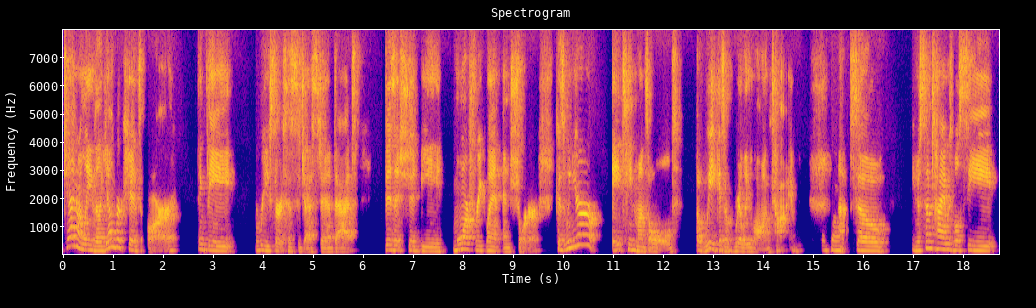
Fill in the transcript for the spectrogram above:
generally, the younger kids are, I think the research has suggested that visits should be more frequent and shorter. Because when you're 18 months old, a week is a really long time. Mm-hmm. Uh, so you know, sometimes we'll see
